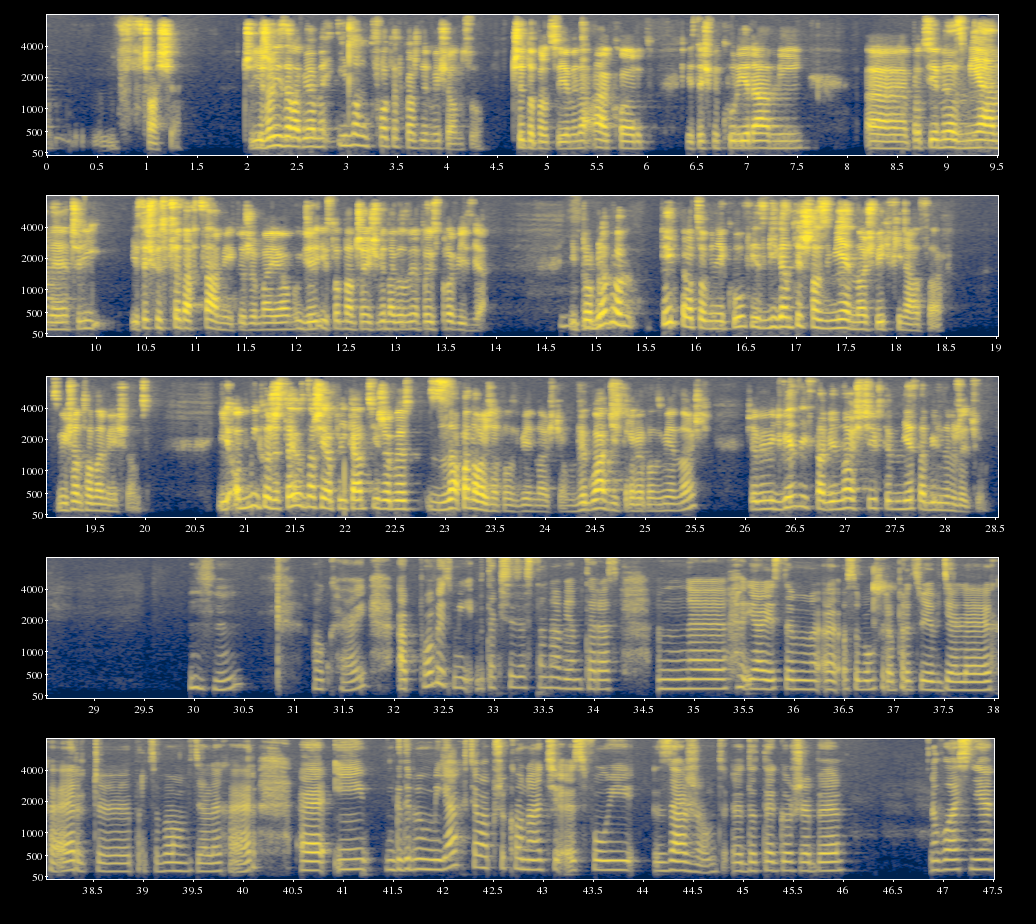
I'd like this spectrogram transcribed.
w czasie. Czyli jeżeli zarabiamy inną kwotę w każdym miesiącu, czy to pracujemy na akord, jesteśmy kurierami, pracujemy na zmiany, czyli jesteśmy sprzedawcami, którzy mają, gdzie istotna część wynagrodzenia to jest prowizja. I Mhm. problemem tych pracowników jest gigantyczna zmienność w ich finansach z miesiąca na miesiąc. I oni korzystają z naszej aplikacji, żeby zapanować nad tą zmiennością, wygładzić trochę tą zmienność, żeby mieć więcej stabilności w tym niestabilnym życiu. Mhm. Okej, a powiedz mi, bo tak się zastanawiam teraz, mm, ja jestem e, osobą, która pracuje w dziale HR, czy pracowałam w dziale HR, e, i gdybym ja chciała przekonać e, swój zarząd do tego, żeby właśnie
